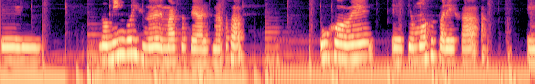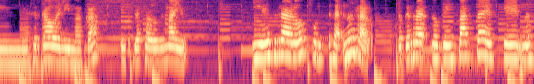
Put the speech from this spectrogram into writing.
el domingo 19 de marzo, o sea, la semana pasada, un joven eh, quemó a su pareja en el cercado de Lima, acá, en la Plaza 2 de Mayo. Y es raro, o sea, no es raro. Lo que, lo que impacta es que no es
